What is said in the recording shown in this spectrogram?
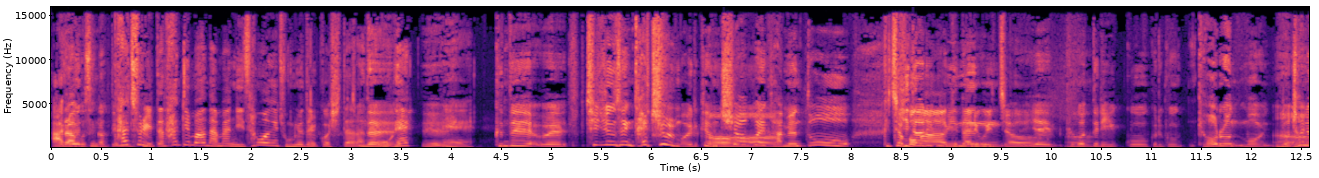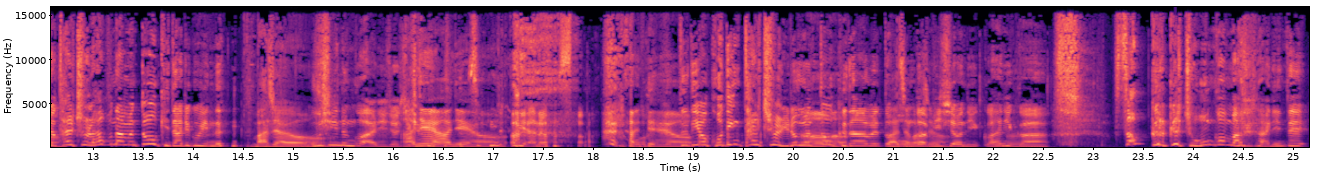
아, 라고 그 생각됩니다. 탈출을 일단 하기만 하면 이 상황이 종료될 것이다라는 네. 오해? 예. 근데 왜 취준생 탈출 뭐 이렇게 하면 어, 취업에 어. 가면 또 그쵸, 기다리고 있는 기다리고 있죠. 예 그것들이 있고 그리고 결혼 뭐 노처녀 어. 탈출 하고 나면 또 기다리고 있는 맞아요. 우시는 거 아니죠 지금 아니에요, 아니에요. 아나운서 아니에요. 뭐 드디어 고딩 탈출 이러면 어, 또그 다음에 또 맞아, 뭔가 맞아. 미션이 있고 하니까 썩 그렇게 좋은 것만은 아닌데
